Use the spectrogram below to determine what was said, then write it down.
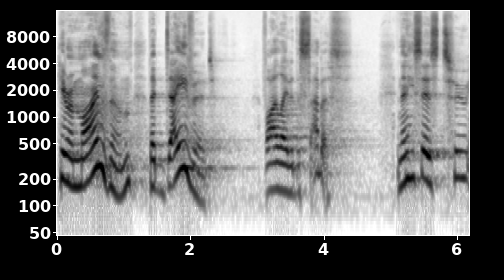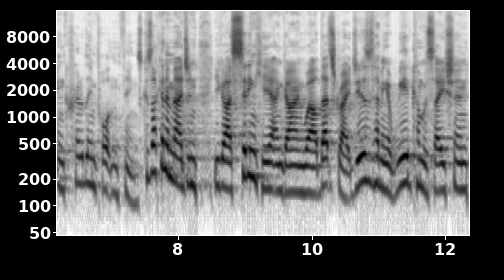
He reminds them that David violated the Sabbath. And then he says two incredibly important things. Because I can imagine you guys sitting here and going, well, that's great. Jesus is having a weird conversation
